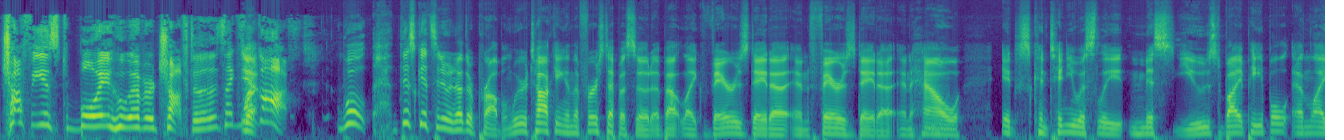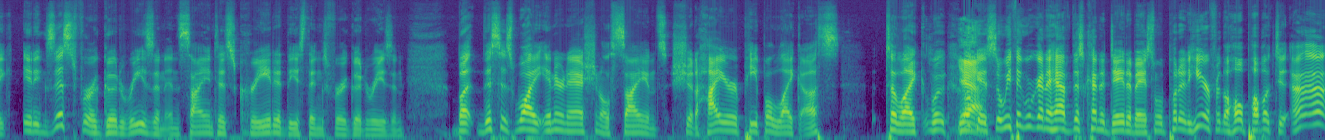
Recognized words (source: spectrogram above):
choffiest boy who ever chuffed. It's like fuck Yeah. off. Well, this gets into another problem. We were talking in the first episode about like VAERS data and FAIRS data and how it's continuously misused by people and like it exists for a good reason and scientists created these things for a good reason. But this is why international science should hire people like us to like Yeah. okay, so we think we're going to have this kind of database and we'll put it here for the whole public to uh,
